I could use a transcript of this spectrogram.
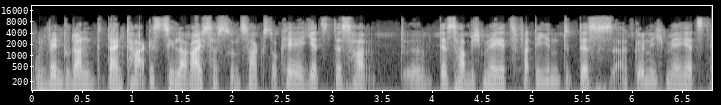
und wenn du dann dein Tagesziel erreicht hast und sagst, okay, jetzt das das habe ich mir jetzt verdient, das gönne ich mir jetzt,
